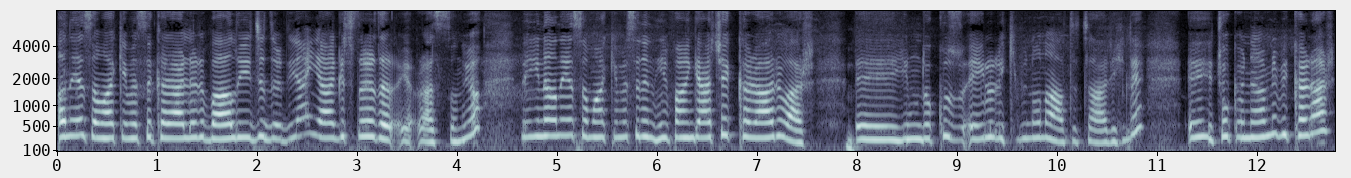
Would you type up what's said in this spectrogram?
Anayasa Mahkemesi kararları bağlayıcıdır diyen yargıçlara da rastlanıyor. Ve yine Anayasa Mahkemesi'nin İrfan Gerçek kararı var. E, 29 Eylül 2016 tarihli. E, çok önemli bir karar.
